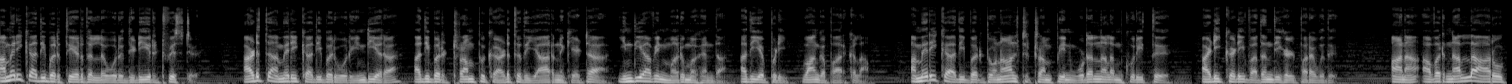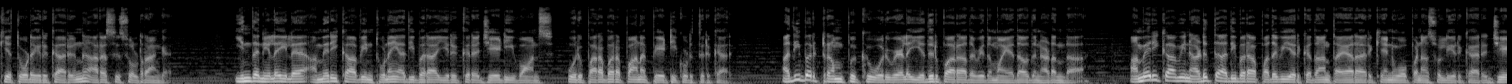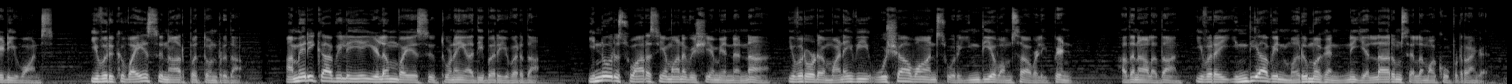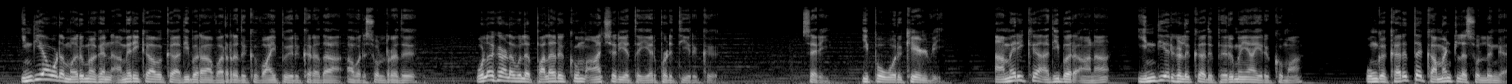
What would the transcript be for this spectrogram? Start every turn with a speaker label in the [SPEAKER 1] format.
[SPEAKER 1] அமெரிக்க அதிபர் தேர்தல்ல ஒரு திடீர் ட்விஸ்ட். அடுத்த அமெரிக்க அதிபர் ஒரு இந்தியரா? அதிபர் ட்ரம்ப்புக்கு அடுத்தது யாருன்னு கேட்டா இந்தியாவின் மருமகன் தான். அது எப்படி? வாங்க பார்க்கலாம். அமெரிக்க அதிபர் டொனால்ட் ட்ரம்ப்பின் உடல்நலம் குறித்து அடிக்கடி வதந்திகள் பரவுது. ஆனா அவர் நல்ல ஆரோக்கியத்தோட இருக்காருன்னு அரசு சொல்றாங்க. இந்த நிலையில அமெரிக்காவின் துணை அதிபரா இருக்கிற ஜேடி வான்ஸ் ஒரு பரபரப்பான பேட்டி கொடுத்திருக்கார். அதிபர் ட்ரம்ப்புக்கு ஒருவேளை எதிர்பாராத விதமா ஏதாவது நடந்தா அமெரிக்காவின் அடுத்த அதிபரா பதவியேற்க தான் தயாரா இருக்கேன்னு ஓப்பனாக சொல்லியிருக்காரு ஜேடி வான்ஸ் இவருக்கு வயசு நாற்பத்தொன்று தான். அமெரிக்காவிலேயே இளம் வயசு துணை அதிபர் இவர்தான். இன்னொரு சுவாரஸ்யமான விஷயம் என்னன்னா இவரோட மனைவி உஷா வான்ஸ் ஒரு இந்திய வம்சாவளி பெண். அதனால தான் இவரை இந்தியாவின் மருமகன்னு எல்லாரும் செல்லமா கூப்பிடுறாங்க. இந்தியாவோட மருமகன் அமெரிக்காவுக்கு அதிபரா வர்றதுக்கு வாய்ப்பு இருக்கிறதா அவர் சொல்றது உலக அளவுல பலருக்கும் ஆச்சரியத்தை ஏற்படுத்தி இருக்கு சரி இப்போ ஒரு கேள்வி. அமெரிக்க அதிபர் ஆனா இந்தியர்களுக்கு அது பெருமையா இருக்குமா? உங்க கருத்தை கமெண்ட்ல சொல்லுங்க.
